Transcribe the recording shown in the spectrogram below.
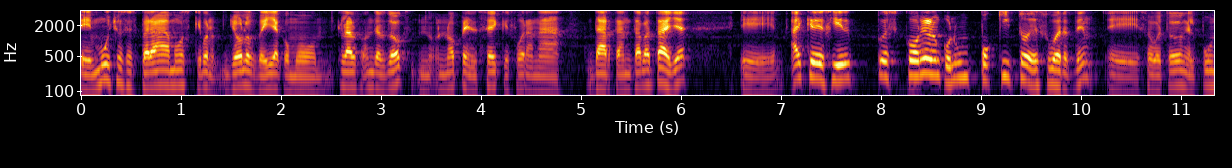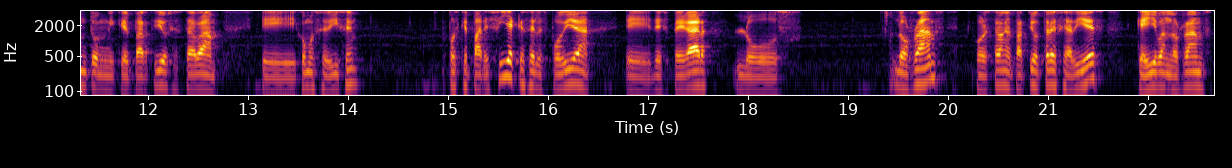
eh, muchos esperábamos que, bueno, yo los veía como claros underdogs, no, pensé que fueran a dar tanta batalla. Eh, hay que decir, pues corrieron con un poquito de suerte, eh, sobre todo en el punto en el que el partido se estaba, ¿cómo se dice? Pues que parecía que se les podía despegar los, los Rams cuando estaban en el partido 13 a 10, que iban los Rams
